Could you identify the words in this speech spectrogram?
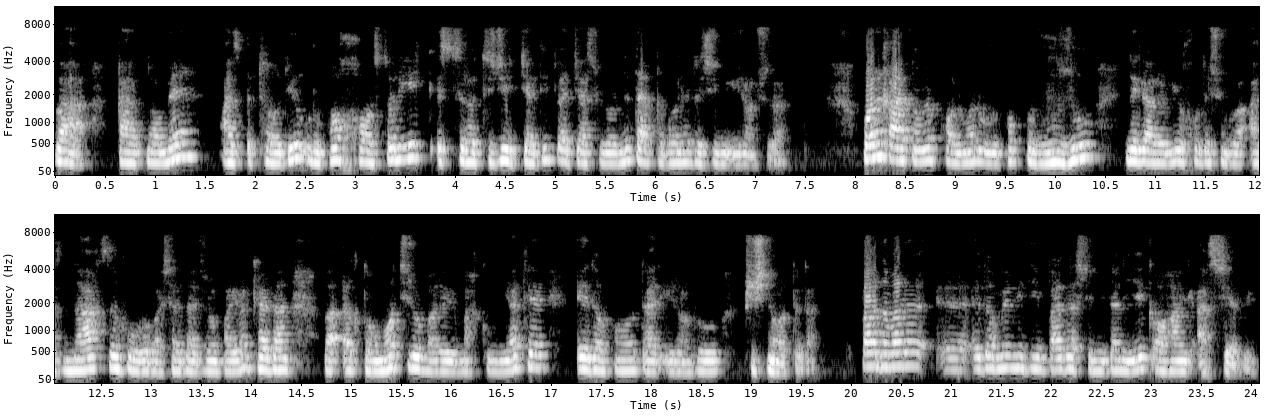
و قدنامه از اتحادیه اروپا خواستار یک استراتژی جدید و جسورانه در قبال رژیم ایران شدند. با این قدنامه پارلمان اروپا به وضوع نگرانی خودشون را از نقض حقوق بشر در ایران بیان کردند و اقداماتی رو برای محکومیت اعدام ها در ایران رو پیشنهاد دادند. برنامه رو ادامه میدیم بعد از شنیدن یک آهنگ از شروین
